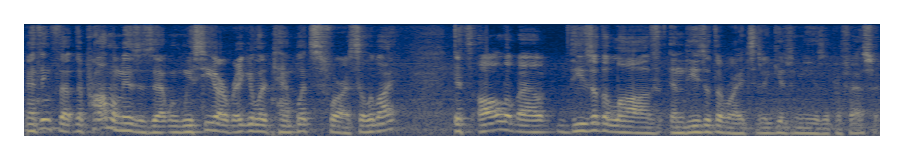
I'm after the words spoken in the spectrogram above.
And I think that the problem is is that when we see our regular templates for our syllabi, it's all about these are the laws and these are the rights that it gives me as a professor.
